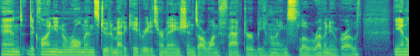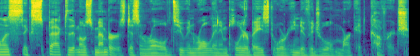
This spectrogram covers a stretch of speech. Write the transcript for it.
And declining enrollments due to Medicaid redeterminations are one factor behind slow revenue growth. The analysts expect that most members disenrolled to enroll in employer based or individual market coverage.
